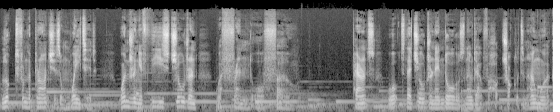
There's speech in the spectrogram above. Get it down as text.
looked from the branches and waited, wondering if these children were friend or foe. Parents walked their children indoors, no doubt for hot chocolate and homework.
